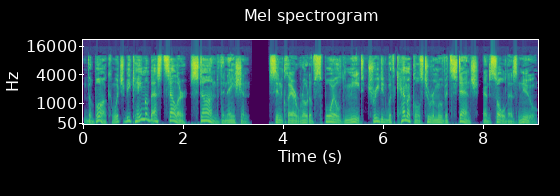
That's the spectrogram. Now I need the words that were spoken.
The book, which became a bestseller, stunned the nation. Sinclair wrote of spoiled meat treated with chemicals to remove its stench and sold as new.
